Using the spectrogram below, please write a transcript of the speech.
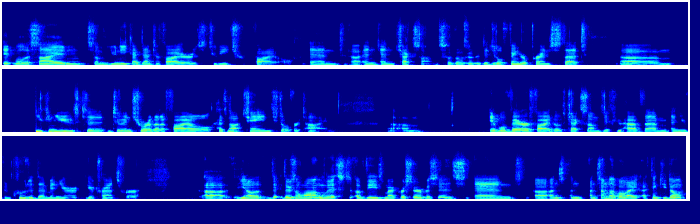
It will assign some unique identifiers to each file and, uh, and, and checksums. So those are the digital fingerprints that um, you can use to, to ensure that a file has not changed over time. Um, it will verify those checksums if you have them and you've included them in your, your transfer uh, you know, th there's a long list of these microservices, and uh, on, on, on, some level, I, I, think you don't,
